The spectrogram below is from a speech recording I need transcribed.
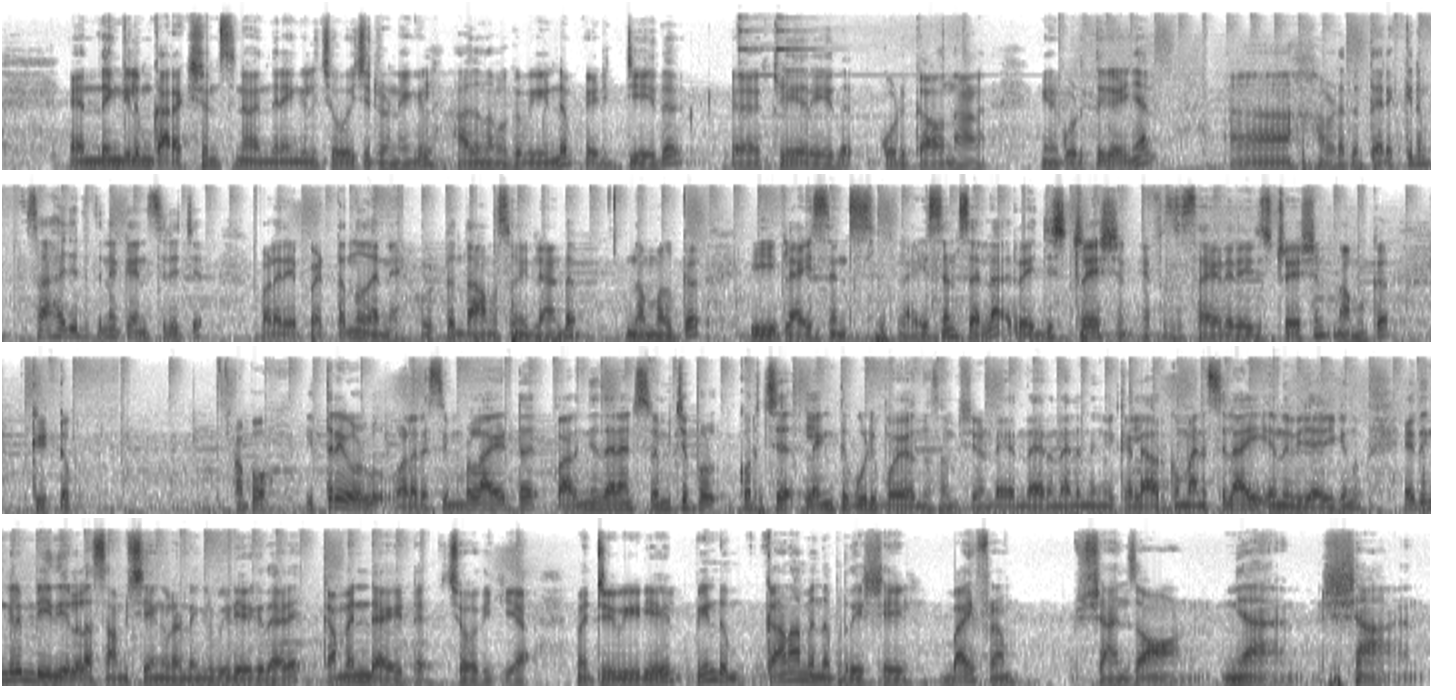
എന്തെങ്കിലും കറക്ഷൻസിനോ എന്തിനെങ്കിലും ചോദിച്ചിട്ടുണ്ടെങ്കിൽ അത് നമുക്ക് വീണ്ടും എഡിറ്റ് ചെയ്ത് ക്ലിയർ ചെയ്ത് കൊടുക്കാവുന്നതാണ്. ഇങ്ങനെ കൊടുത്തു കഴിഞ്ഞാൽ അവിടുത്തെ തിരക്കിനും സാഹചര്യത്തിനൊക്കെ അനുസരിച്ച് വളരെ പെട്ടെന്ന് തന്നെ ഒട്ടും താമസമില്ലാണ്ട് നമ്മൾക്ക് ഈ ലൈസൻസ് ലൈസൻസ് അല്ല രജിസ്ട്രേഷൻ എഫ് എസ് എസ് ഐയുടെ രജിസ്ട്രേഷൻ നമുക്ക് കിട്ടും. അപ്പോൾ ഇത്രയേ ഉള്ളൂ. വളരെ സിമ്പിളായിട്ട് പറഞ്ഞു തരാൻ ശ്രമിച്ചപ്പോൾ കുറച്ച് ലെങ്ത് കൂടി പോയോ എന്ന് സംശയമുണ്ട്. എന്തായിരുന്നാലും നിങ്ങൾക്ക് എല്ലാവർക്കും മനസ്സിലായി എന്ന് വിചാരിക്കുന്നു. ഏതെങ്കിലും രീതിയിലുള്ള സംശയങ്ങളുണ്ടെങ്കിൽ വീഡിയോയ്ക്ക് താഴെ കമന്റായിട്ട് ചോദിക്കുക. മറ്റൊരു വീഡിയോയിൽ വീണ്ടും കാണാമെന്ന പ്രതീക്ഷയിൽ. ബൈ ഫ്രം ഷാൻസ് ഓൺ ഞാൻ ഷാൻ.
